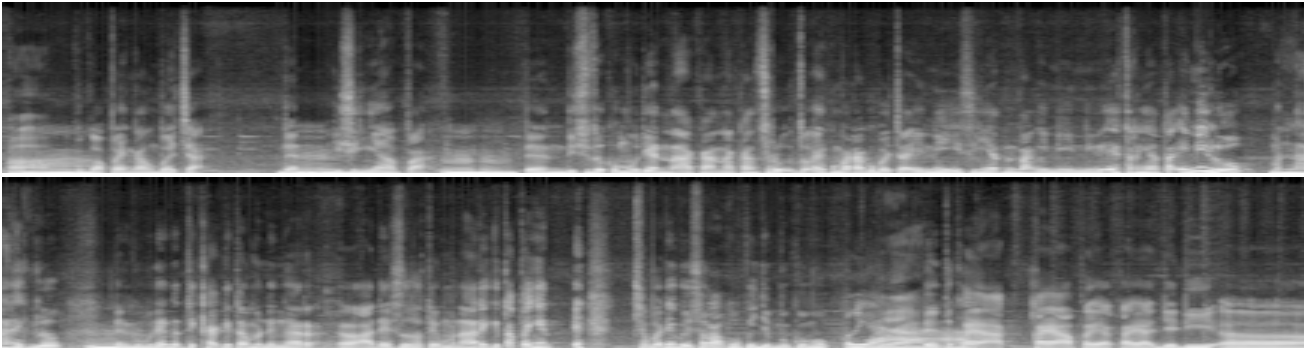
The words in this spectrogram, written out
Ah. buku apa yang kamu baca dan isinya apa. Mhm. Dan di situ kemudian akan akan seru tuh. Eh kemarin aku baca ini isinya tentang ini ini. Eh ternyata ini loh menarik loh. Dan kemudian ketika kita mendengar eh, ada sesuatu yang menarik, kita pengen eh coba deh besok aku pinjam bukumu. Iya. Iya. Dan itu kayak kayak apa ya? Kayak jadi eh,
